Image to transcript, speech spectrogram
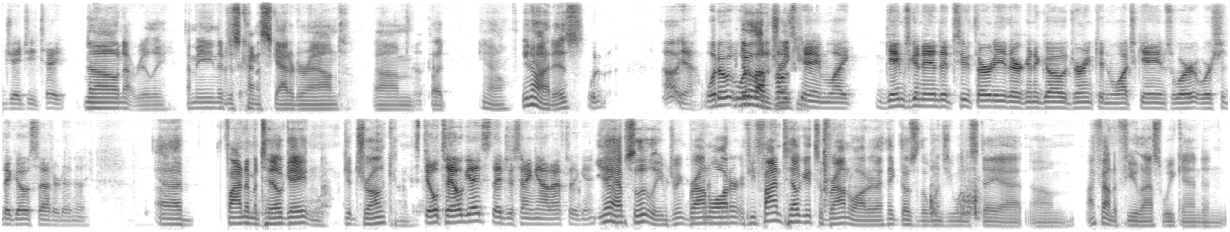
JG Tate." No, not really. I mean, they're just kind of scattered around. Um, Okay. but you know, you know how it is. Oh yeah. What do, We what do about post game? Like game's going to end at two thirty. They're going to go drink and watch games. Where where should they go Saturday night? Uh, find them a tailgate and get drunk. And, Still tailgates. They just hang out after the game. yeah, absolutely. Drink brown water. If you find tailgates with brown water, I think those are the ones you want to stay at. Um, I found a few last weekend, and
